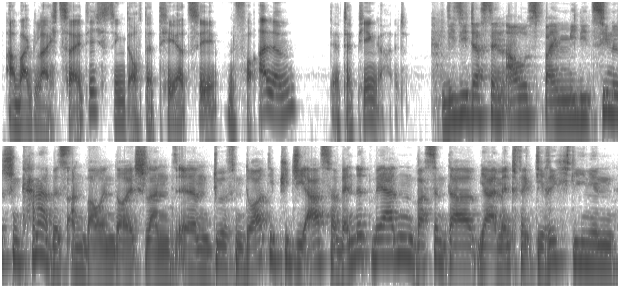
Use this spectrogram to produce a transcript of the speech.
aber gleichzeitig sinkt auch der THC und vor allem der Terpengehalt. Wie sieht das denn aus beim medizinischen Cannabisanbau in Deutschland? Ähm, dürfen dort die PGRs verwendet werden? Was sind da ja im Endeffekt die Richtlinien,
